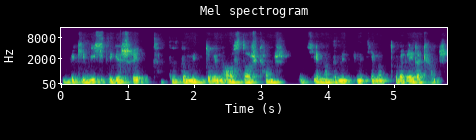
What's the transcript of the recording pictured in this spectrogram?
wirklich wichtige Schritt, damit du in Austausch kommst mit jemandem, damit mit jemandem darüber reden kannst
